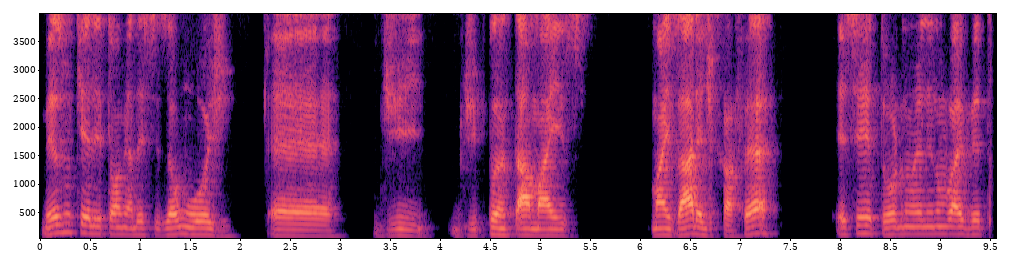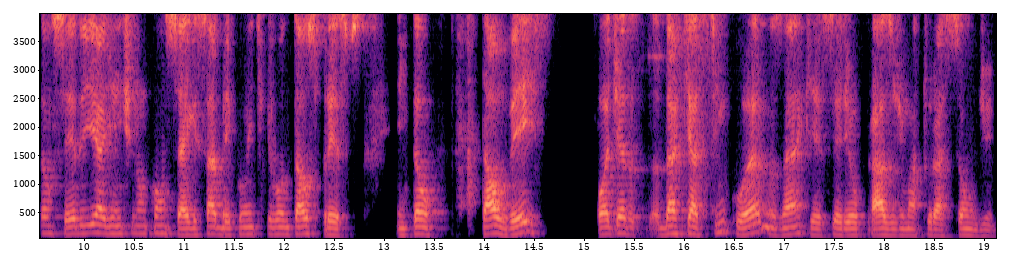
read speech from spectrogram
mesmo que ele tome a decisão hoje é, de, de plantar mais, mais área de café, esse retorno ele não vai ver tão cedo e a gente não consegue saber como é que vão estar os preços. Então, talvez, pode daqui a cinco anos, né, que seria o prazo de maturação de,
